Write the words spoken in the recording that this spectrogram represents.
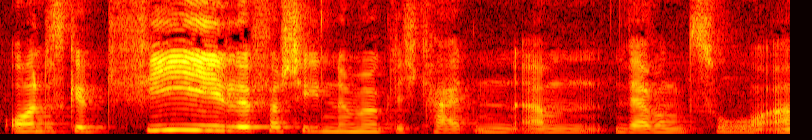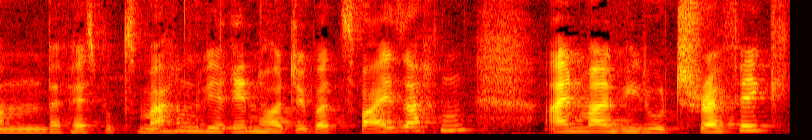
Und es gibt viele verschiedene Möglichkeiten, ähm, Werbung zu, ähm, bei Facebook zu machen. Wir reden heute über zwei Sachen. Einmal, wie du Traffic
